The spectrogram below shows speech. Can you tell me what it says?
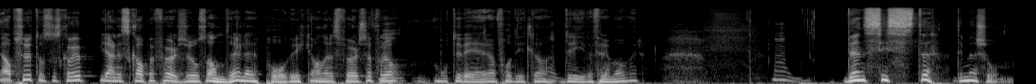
Ja, absolutt. Og så skal vi gjerne skape følelser hos andre, eller påvirke andres følelser, for mm. å motivere og få de til å mm. drive fremover. Den siste dimensjonen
